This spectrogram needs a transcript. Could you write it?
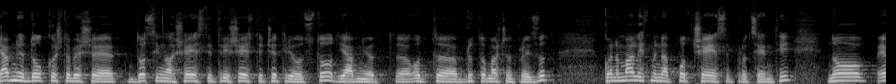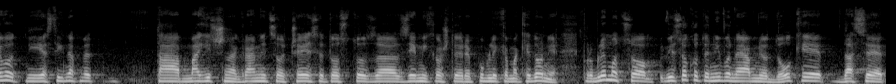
Јавниот долг кој што беше достигнал 63-64 од 100 од јавниот од брутомашниот производ, го намаливме на под 60%, но ево ние стигнавме таа магична граница од 60% за земји како што е Република Македонија. Проблемот со високото ниво на јавниот долг е да се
